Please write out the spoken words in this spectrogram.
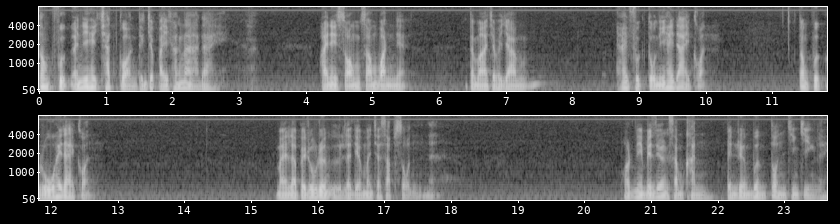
ต้องฝึกอันนี้ให้ชัดก่อนถึงจะไปข้างหน้าได้ ภายในสองสามวันเนี่ยตมาจะพยายามให้ฝึกตัวนี้ให้ได้ก่อน ต้องฝึกรู้ให้ได้ก่อน ไม่เราไปรู้เรื่องอื่นแล้วเดี๋ยวมันจะสับสนนะเพราะนี่เป็นเรื่องสำคัญเป็นเรื่องเบื้องต้นจริง ๆ เลย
